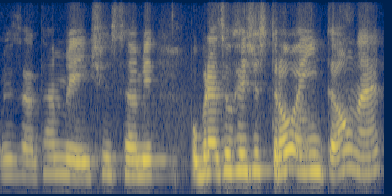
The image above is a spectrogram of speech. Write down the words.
Exatamente, Sami. O Brasil registrou aí, então, né,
